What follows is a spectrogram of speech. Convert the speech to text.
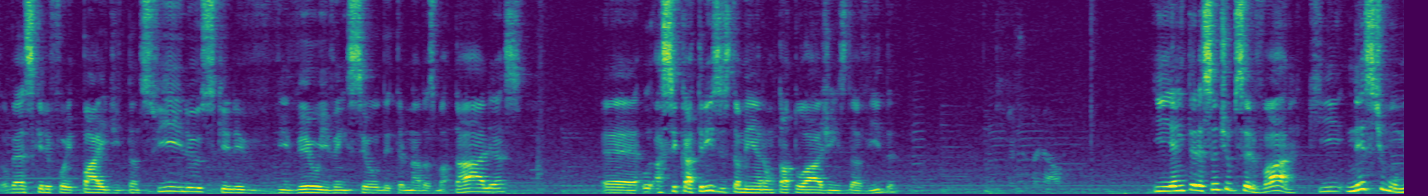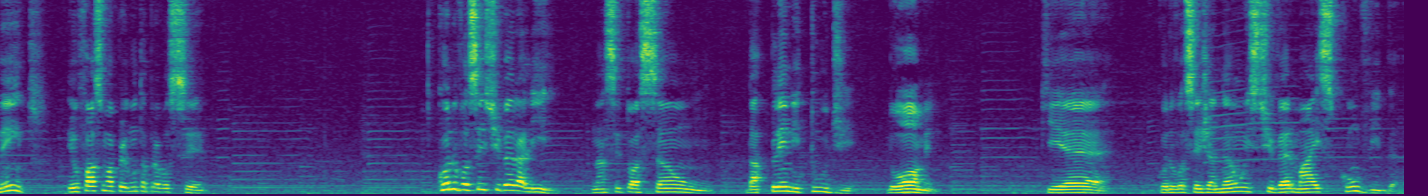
Soubesse que ele foi pai de tantos filhos, que ele viveu e venceu determinadas batalhas. É, as cicatrizes também eram tatuagens da vida. E é interessante observar que neste momento eu faço uma pergunta para você. Quando você estiver ali na situação da plenitude do homem, que é quando você já não estiver mais com vida.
